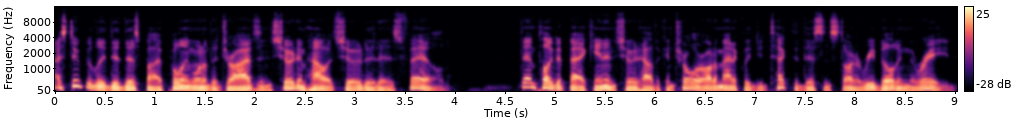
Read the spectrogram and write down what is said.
I stupidly did this by pulling one of the drives and showed him how it showed it as failed. Then plugged it back in and showed how the controller automatically detected this and started rebuilding the RAID.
